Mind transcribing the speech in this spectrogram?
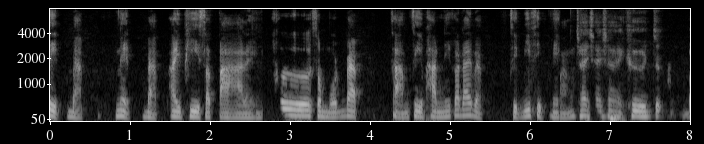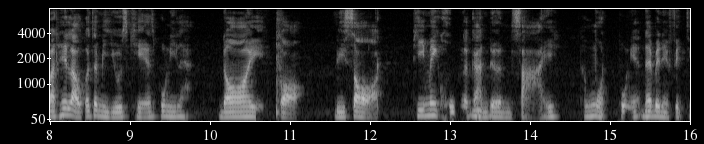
ติดแบบ เน็ตแบบ IP Star อะไรอย่างเงี้ยคือสมมติแบบสามสี่พันนี่ก็ได้แบบสิบยี่สิบเมกมั้งใช่ใช่ใช่คือจะประเทศเราก็จะมี use case พวกนี้แหละ ดอยเกาะรีสอร์ทที่ไม่คุ้มกับการเดินสายทั้งหมด พวกเนี้ยได้ benefit จ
